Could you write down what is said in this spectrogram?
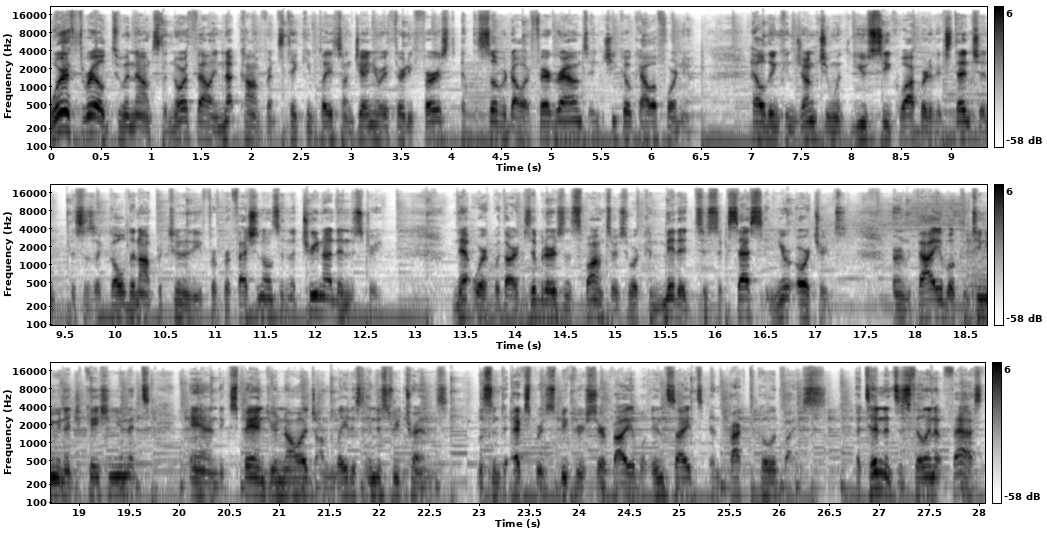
We're thrilled to announce the North Valley Nut Conference taking place on January 31st at the Silver Dollar Fairgrounds in Chico, California. Held in conjunction with UC Cooperative Extension, this is a golden opportunity for professionals in the tree nut industry. Network with our exhibitors and sponsors who are committed to success in your orchards. Earn valuable continuing education units and expand your knowledge on latest industry trends. Listen to expert speakers share valuable insights and practical advice. Attendance is filling up fast,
